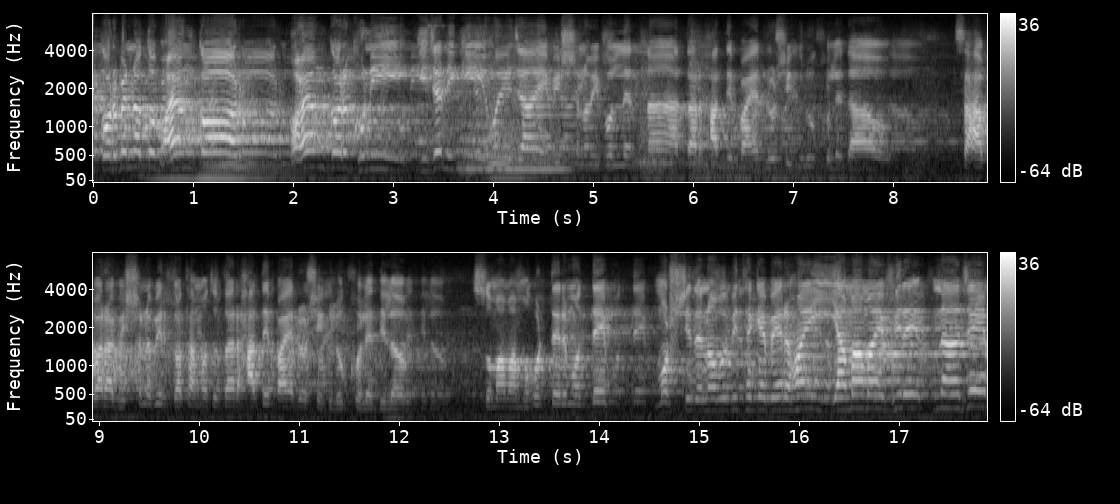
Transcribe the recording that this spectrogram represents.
করবেন না তো ভয়ঙ্কর। ভয়ঙ্কর খুনি কি জানি কি হয়ে যায়। বিশ্বনবী বললেন, না, তার হাতে পায়ের রশিগুলো খুলে দাও। সাহাবারা বিশ্বনবীর কথা মতো তার হাতে পায়ের রশিগুলো খুলে দিল। সুমামা মুহূর্তের মধ্যে মসজিদে নববী থেকে বের হয়, ইয়ামামায় ফিরে না যে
